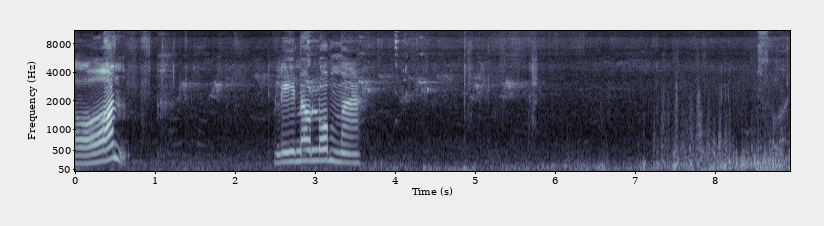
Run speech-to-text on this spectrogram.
ร้อน ลีนแมวล่มมา สวย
